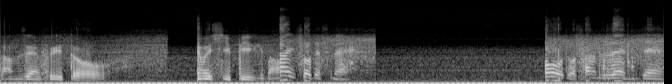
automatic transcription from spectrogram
3000フィート MCP いきます、はい、そうですね。高度3000で、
